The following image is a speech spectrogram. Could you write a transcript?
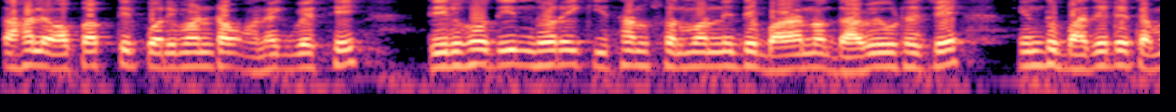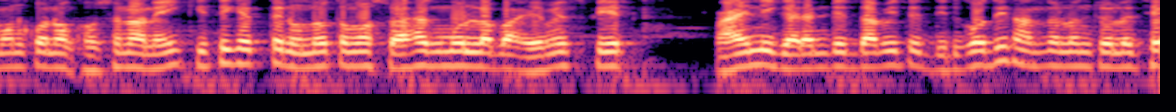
তাহলে অপ্রাপ্তির পরিমাণটাও অনেক বেশি। দীর্ঘদিন ধরেই কিষাণ সম্মান নিধি বাড়ানোর দাবি উঠেছে, কিন্তু বাজেটে তেমন কোনো ঘোষণা নেই। কৃষিক্ষেত্রে ন্যূনতম সহায়ক মূল্য বা এমএসপির আইনি গ্যারান্টির দাবিতে দীর্ঘদিন আন্দোলন চলেছে।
